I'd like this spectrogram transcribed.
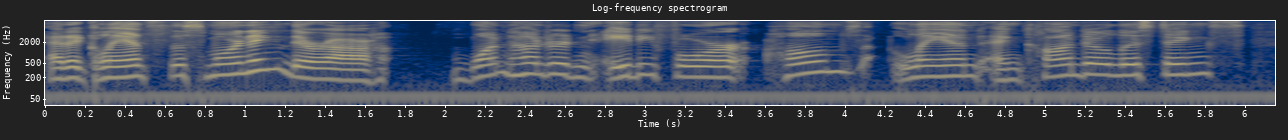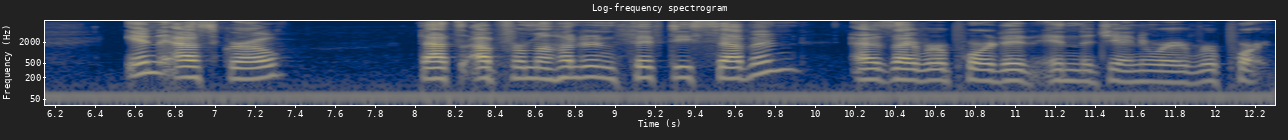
At a glance this morning, there are 184 homes, land, and condo listings in escrow. That's up from 157 as I reported in the January report.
